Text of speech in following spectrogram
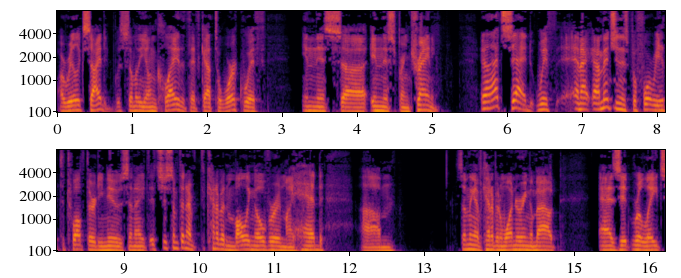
are real excited with some of the young clay that they've got to work with in this uh, in this spring training. Know, that said, with and I, I, mentioned this before we hit the twelve thirty news, and I, it's just something I've kind of been mulling over in my head. Um, something I've kind of been wondering about as it relates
